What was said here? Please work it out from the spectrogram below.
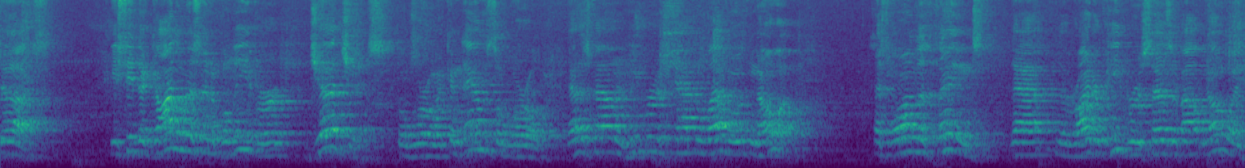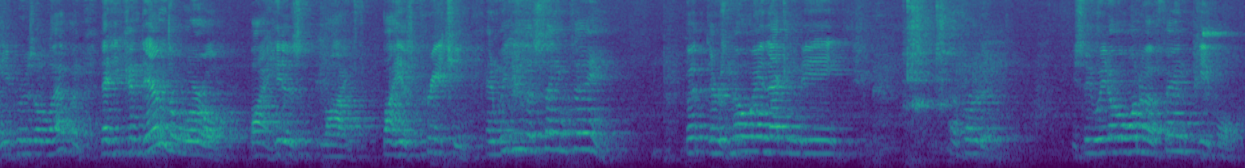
does. You see, the godliness in a believer judges the world and condemns the world. That is found in Hebrews chapter 11 with Noah. That's one of the things that the writer of Hebrews says about Noah in Hebrews 11, that he condemned the world by his life, by his preaching. And we do the same thing. But there's no way that can be averted. You see, we don't want to offend people,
